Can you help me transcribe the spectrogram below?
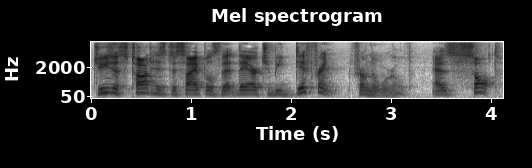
Jesus taught his disciples that they are to be different from the world, as salt.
